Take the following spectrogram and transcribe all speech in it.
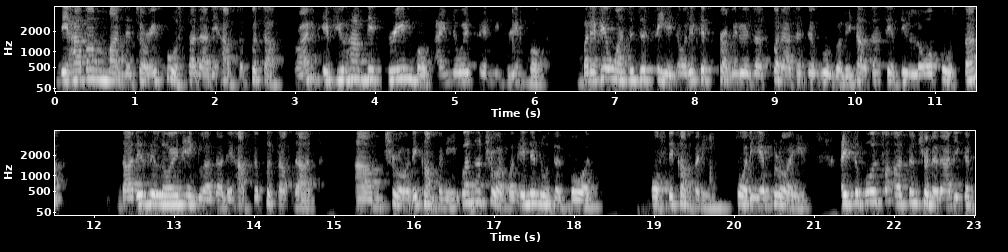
they have a mandatory poster that they have to put up, right? If you have the green book, I know it's in the green book, but if you wanted to see it, all you could probably do is just put out into Google the health and safety law poster. That is a law in England that they have to put up that um, throughout the company. Well, not throughout, but in the notice board of the company for the employees. I suppose for us in Trinidad, you could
